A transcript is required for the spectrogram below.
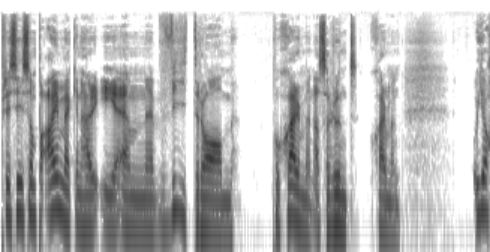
precis som på iMacen här, är en eh, vit ram på skärmen, alltså runt skärmen. Och jag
